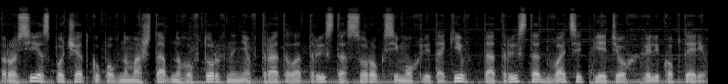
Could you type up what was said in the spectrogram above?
Росія з початку повномасштабного вторгнення втратила 347 літаків та 325 гелікоптерів.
